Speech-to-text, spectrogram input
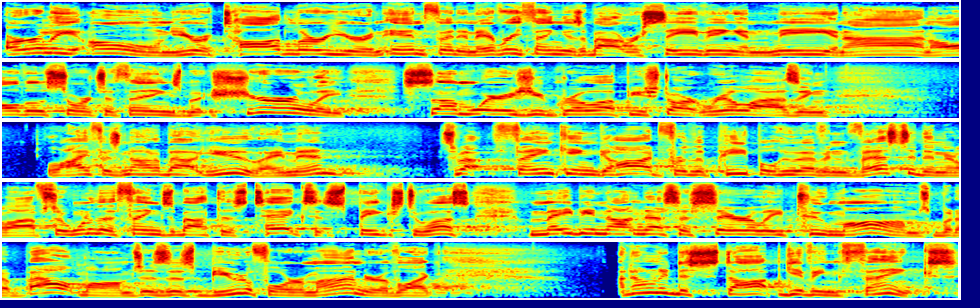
early on, you're a toddler, you're an infant, and everything is about receiving and me and I and all those sorts of things. But surely, somewhere as you grow up, you start realizing Life is not about you, amen? It's about thanking God for the people who have invested in their life. So, one of the things about this text that speaks to us, maybe not necessarily to moms, but about moms, is this beautiful reminder of like, I don't need to stop giving thanks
